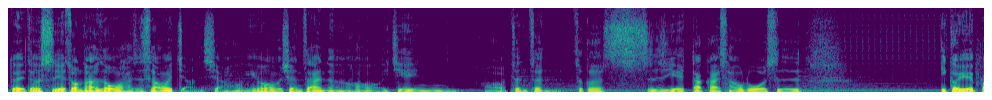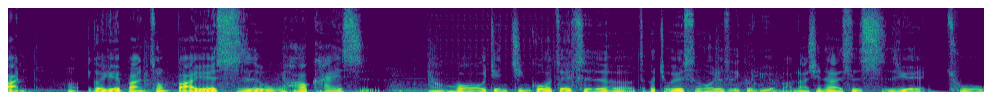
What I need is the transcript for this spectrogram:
对这个失业状态的时候，我还是稍微讲一下哈，因为我现在呢哈已经哦整整这个失业大概差不多是一个月半，哦一个月半，从八月十五号开始。然后已经经过这次的这个九月十号，就是一个月嘛。那现在是十月初，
